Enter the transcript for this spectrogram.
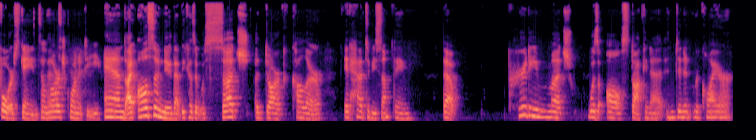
four skeins. a large quantity. And I also knew that because it was such a dark color, it had to be something that pretty much was all stockinette and didn't require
